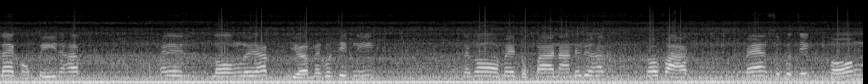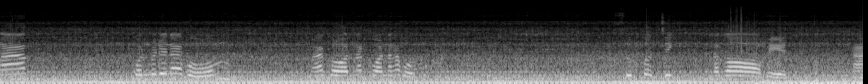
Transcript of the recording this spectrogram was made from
แรกของปีนะครับ ไม่ได้ลองเลยครับเหยื่อไมโครจิกนี้ แล้วก็ไม่ตกปลานานด้วยครับ ก็ฝากแบรนด์ซุปเปอร์จิกของนักคนไปด้วยนะครับผม มากรนักกรนะครับผมซุปเปอร์จิกแล้วก็เพจหา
